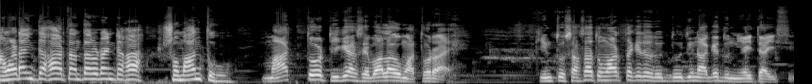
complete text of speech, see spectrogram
আমার টাইম টাকা আর তান্তার টাইম টাকা সমান তো। মাত তো ঠিক আছে বালাও মাতরায় কিন্তু চাচা তোমার থেকে তো দুই দিন আগে দুনিয়াইতে আইছি।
